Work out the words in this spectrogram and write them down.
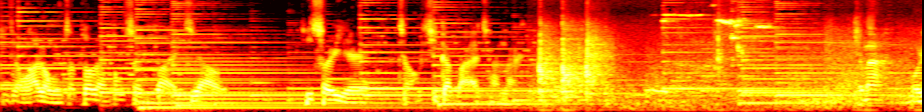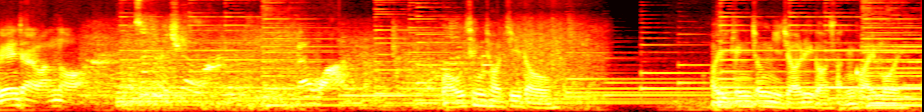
自從阿龍執咗兩封信翻嚟之後。啲衰嘢就好似跟埋一齊埋。做咩？無端端真係揾我？我想同你出去玩。咩玩？我好清楚知道，經中意咗呢個神鬼妹。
